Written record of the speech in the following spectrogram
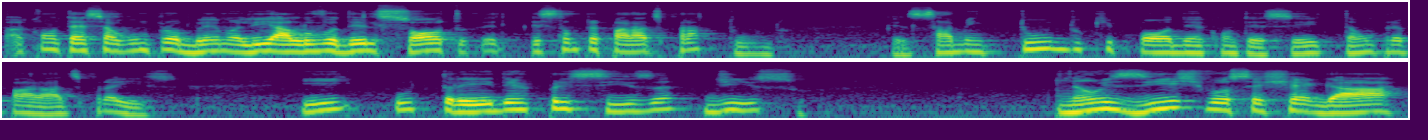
acontece algum problema ali, a luva dele solta. Eles estão preparados para tudo. Eles sabem tudo que podem acontecer e estão preparados para isso. E o trader precisa disso. Não existe você chegar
